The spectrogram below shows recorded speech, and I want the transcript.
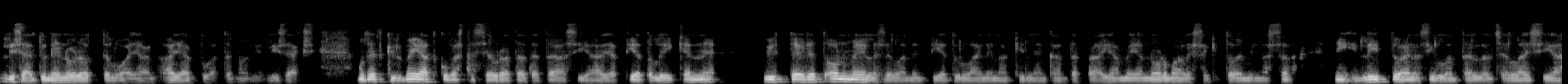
lisääntyneen odotteluajan ajan tuotannoinnin lisäksi. Mutta kyllä me jatkuvasti seurataan tätä asiaa ja tietoliikenne yhteydet on meillä sellainen tietynlainen akilleen kantapää ja meidän normaalissakin toiminnassa niihin liittyy aina silloin tällöin sellaisia,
